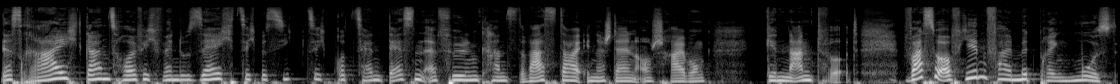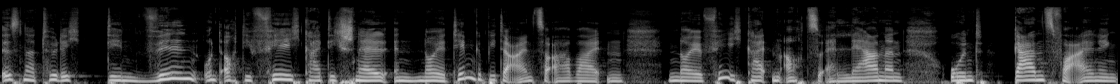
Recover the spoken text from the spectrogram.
das reicht ganz häufig, wenn du 60 bis 70 Prozent dessen erfüllen kannst, was da in der Stellenausschreibung genannt wird. Was du auf jeden Fall mitbringen musst, ist natürlich den Willen und auch die Fähigkeit, dich schnell in neue Themengebiete einzuarbeiten, neue Fähigkeiten auch zu erlernen und ganz vor allen Dingen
